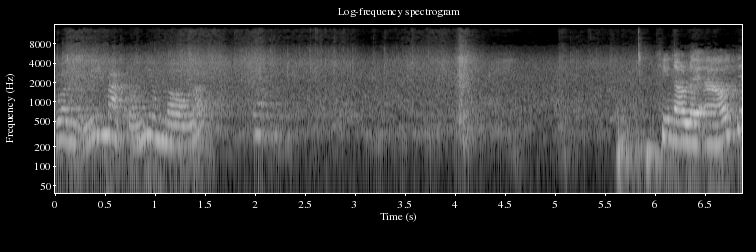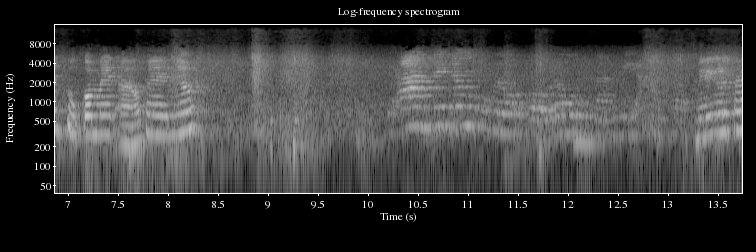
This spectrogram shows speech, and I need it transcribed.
Quần của Ly mặc có nhiều màu lắm Chị nào lấy áo tiếp tục comment áo cho em nhé. Mẹ ơi xác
